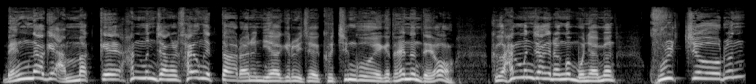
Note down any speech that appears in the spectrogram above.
맥락에 안 맞게 한 문장을 사용했다라는 이야기를 이제 그 친구에게도 했는데요. 그 한 문장이란 건 뭐냐면 굴절은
